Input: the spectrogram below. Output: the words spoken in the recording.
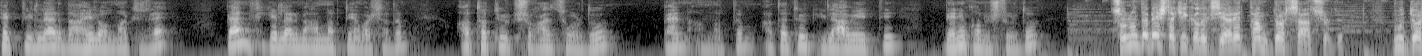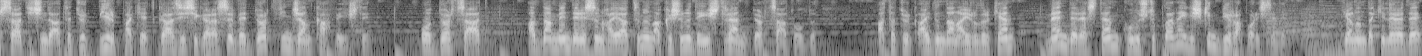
tedbirler dahil olmak üzere ben fikirlerimi anlatmaya başladım. Atatürk sual sordu, ben anlattım. Atatürk ilave etti, beni konuşturdu. Sonunda beş dakikalık ziyaret tam dört saat sürdü. Bu dört saat içinde Atatürk bir paket gazi sigarası ve dört fincan kahve içti. O dört saat Adnan Menderes'in hayatının akışını değiştiren dört saat oldu. Atatürk Aydın'dan ayrılırken Menderes'ten konuştuklarına ilişkin bir rapor istedi. Yanındakilere de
